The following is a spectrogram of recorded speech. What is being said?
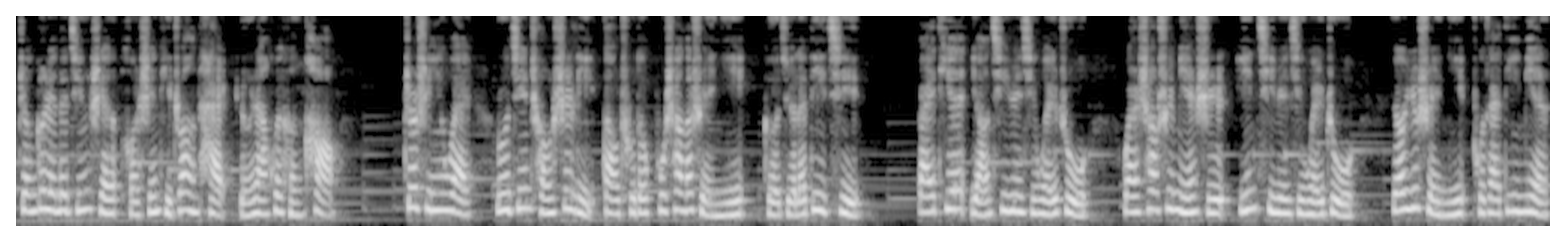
整个人的精神和身体状态仍然会很好，这是因为如今城市里到处都铺上了水泥，隔绝了地气。白天阳气运行为主，晚上睡眠时阴气运行为主。由于水泥铺在地面，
